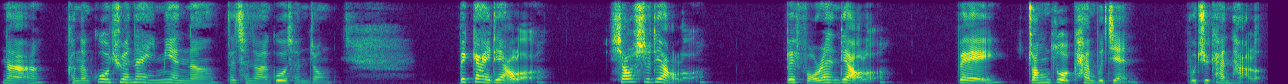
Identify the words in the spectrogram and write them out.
那可能过去的那一面呢，在成长的过程中被盖掉了，消失掉了，被否认掉了，被装作看不见，不去看它了。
